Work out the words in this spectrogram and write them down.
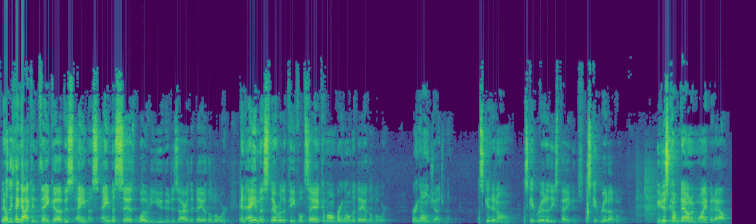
The only thing I can think of is Amos. Amos says, Woe to you who desire the day of the Lord. And Amos, there were the people saying, Come on, bring on the day of the Lord. Bring on judgment. Let's get it on. Let's get rid of these pagans. Let's get rid of them. You just come down and wipe it out.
